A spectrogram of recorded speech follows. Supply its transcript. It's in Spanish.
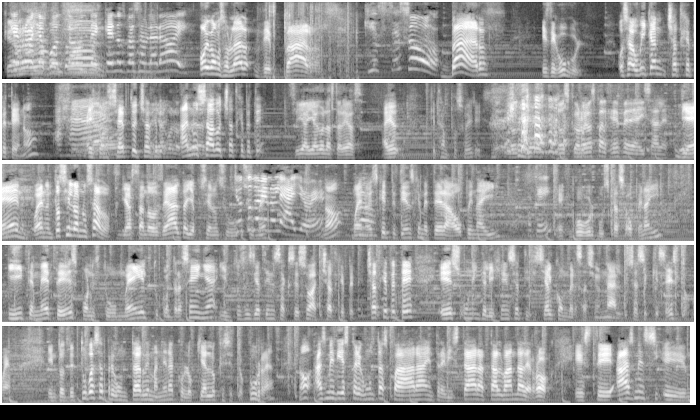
¿Qué, rollo, Pontón? ¿De qué nos vas a hablar hoy? Hoy vamos a hablar de Barth. ¿Qué es eso? Barth es de Google. O sea, ubican ChatGPT, ¿no? Ajá. El concepto de Ahí ChatGPT. ¿Han usado ChatGPT? Sí, ahí hago las tareas. Ay, ¿Qué tramposo eres? Los, los correos para el jefe de ahí salen. Bien, bueno, entonces sí lo han usado. Ya están dos de alta, ya pusieron su. Yo su todavía mail. no le hallo, ¿eh? ¿No? Bueno, No. es que te tienes que meter a OpenAI. Ok. En Google buscas OpenAI y te metes, pones tu mail, tu contraseña y entonces ya tienes acceso a ChatGPT. ChatGPT es una inteligencia artificial conversacional. O sea, ¿qué es esto? Bueno, en donde tú vas a preguntar de manera coloquial lo que se te ocurra, ¿no? Hazme 10 preguntas para entrevistar a tal banda de rock. Este, hazme, eh,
